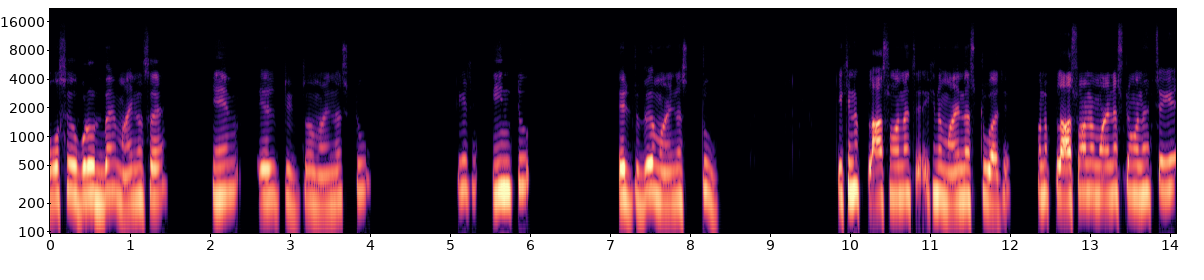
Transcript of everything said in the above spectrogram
অবশ্যই উপরে উঠবে মাইনাস হয়ে। M L T minus two ঠিক আছে? Into L to minus two এখানে প্লাস ওয়ান আছে, এখানে মাইনাস টু আছে। মানে প্লাস ওয়ান আর মাইনাস টু মানে হচ্ছে গিয়ে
